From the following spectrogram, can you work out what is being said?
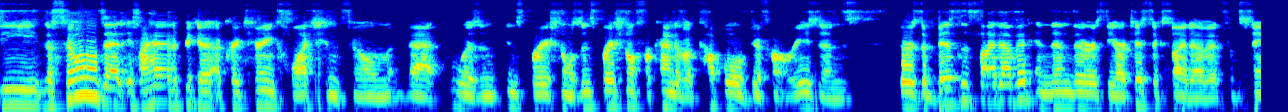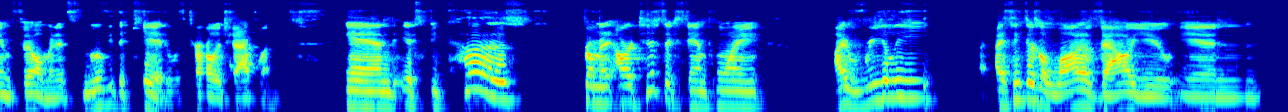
the the film that if I had to pick a, a, Criterion Collection film that was inspirational was inspirational for kind of a couple of different reasons. There's the business side of it, and then there's the artistic side of it for the same film, and it's the movie The Kid with Charlie Chaplin. And it's because, from an artistic standpoint, I really I think there's a lot of value in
